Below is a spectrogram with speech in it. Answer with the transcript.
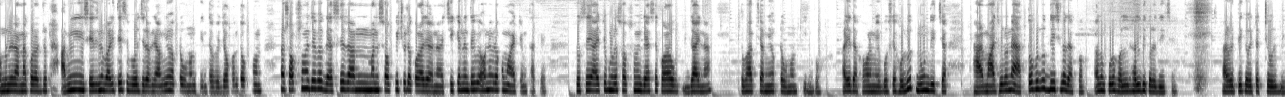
উনুনে রান্না করার জন্য, আমি সেদিন বাড়িতে এসে বলছিলাম যে, আমিও একটা উনুন কিনতে হবে। যখন তখন সব সময় দেবে গ্যাসের রান মানে সব কিছুটা করা যায় না। চিকেনে দেবে অনেক রকম আইটেম থাকে। তো সেই আইটেমগুলো সবসময় গ্যাসে করা যায় না। তো ভাবছি আমিও একটা উনুন কিনবো। আর এই দেখো, আমার মেয়ে বসে হলুদ, নুন দিচ্ছে। আর মাছগুলো না এত হলুদ দিয়েছিল, দেখো, একদম পুরো হল, হলদি করে দিয়েছে। আর ওই থেকে ওইটা চর্বি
